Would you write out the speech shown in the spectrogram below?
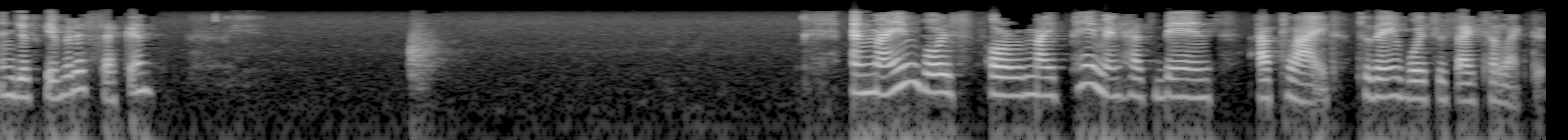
and just give it a second. And my invoice or my payment has been applied to the invoices I selected.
